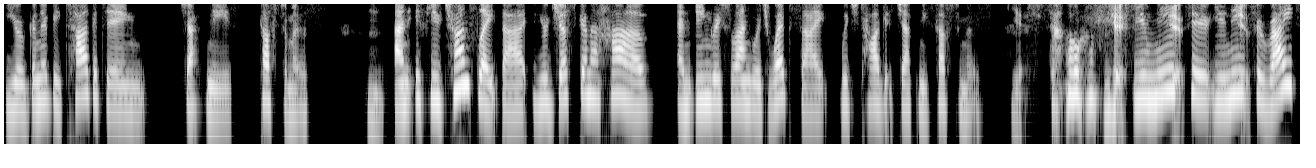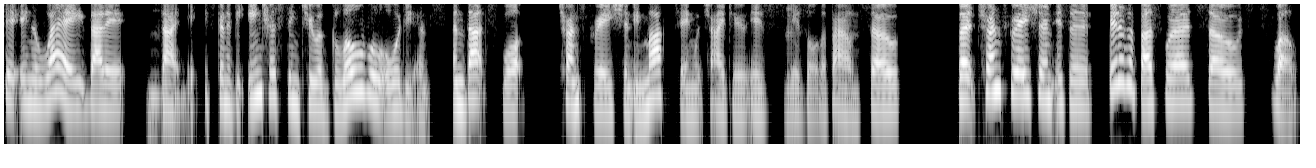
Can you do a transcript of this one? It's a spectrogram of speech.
you're going to be targeting Japanese customers. Hmm. And if you translate that, you're just going to have an English language website which targets Japanese customers. Yes. So yes. you need yes. to you need yes. to write it in a way that it mm-hmm. that it's going to be interesting to a global audience, and that's what transcreation in marketing, which I do, is mm-hmm. is all about. Mm-hmm. So. But transcreation is a bit of a buzzword. So, well,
